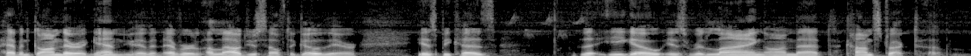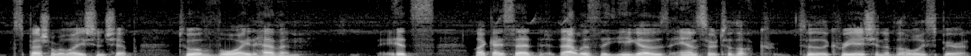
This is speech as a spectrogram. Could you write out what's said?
haven't gone there again, you haven't ever allowed yourself to go there, is because the ego is relying on that construct of special relationship to avoid heaven. It's like I said, that was the ego's answer to the to the creation of the Holy Spirit.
